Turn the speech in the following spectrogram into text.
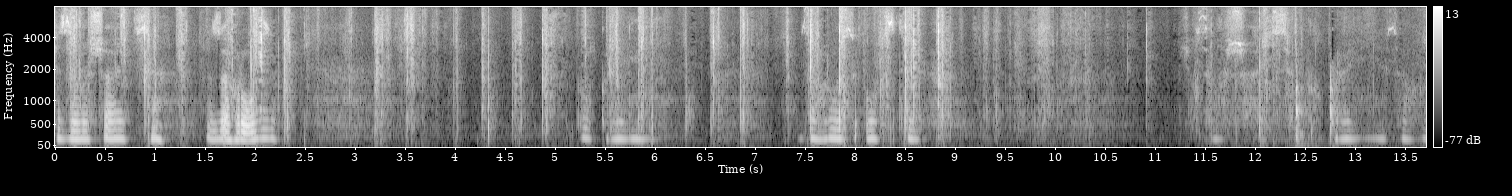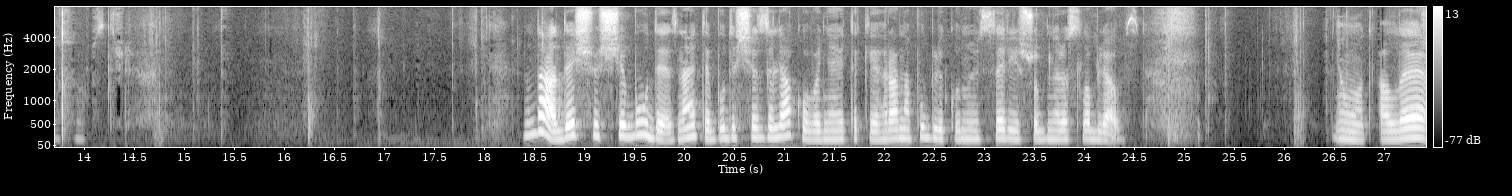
Чи залишаються загрози по Україні? Загрози обстрілів. Чи залишаються по Україні загрози обстрілів? Ну так, да, дещо ще буде. Знаєте, буде ще залякування і таке. Гра на публіку, ну із серії, щоб не розслаблялись. От, але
